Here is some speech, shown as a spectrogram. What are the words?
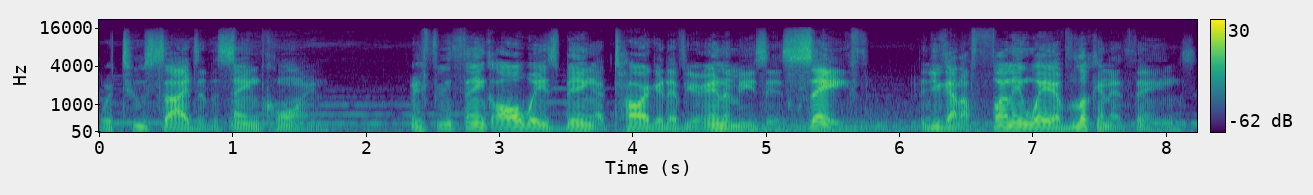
We're two sides of the same coin. If you think always being a target of your enemies is safe, then you got a funny way of looking at things.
